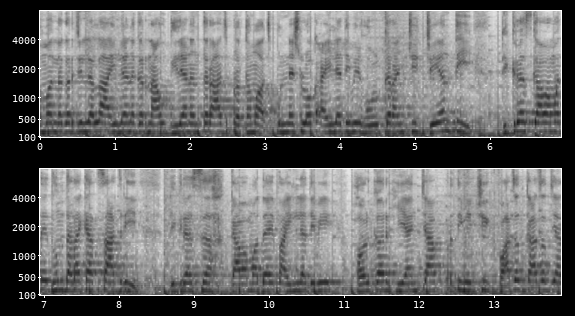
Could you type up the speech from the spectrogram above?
अहमदनगर जिल्ह्याला अहिल्यानगर नाव दिल्यानंतर आज प्रथमच पुण्यश्लोक अहिल्यादेवी होळकरांची जयंती. डिग्रस गावामध्ये धूमधडाक्यात साजरी. डिग्रस गावामध्ये अहिल्यादेवी होळकर यांच्या प्रतिमेची वाजत गाजत या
